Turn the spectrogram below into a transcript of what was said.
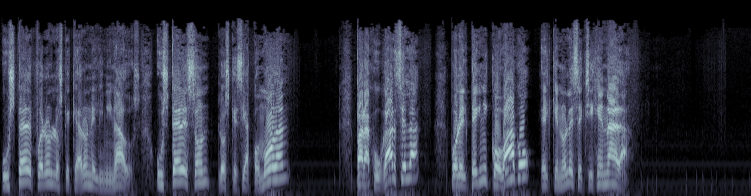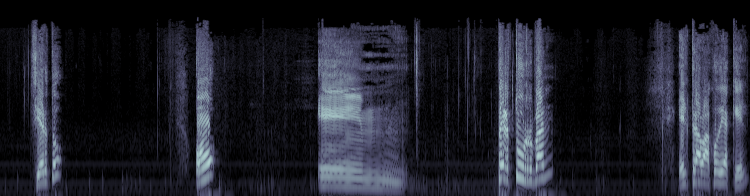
Ustedes fueron los que quedaron eliminados. Ustedes son los que se acomodan para jugársela por el técnico vago, el que no les exige nada. ¿Cierto? O eh, perturban el trabajo de aquel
